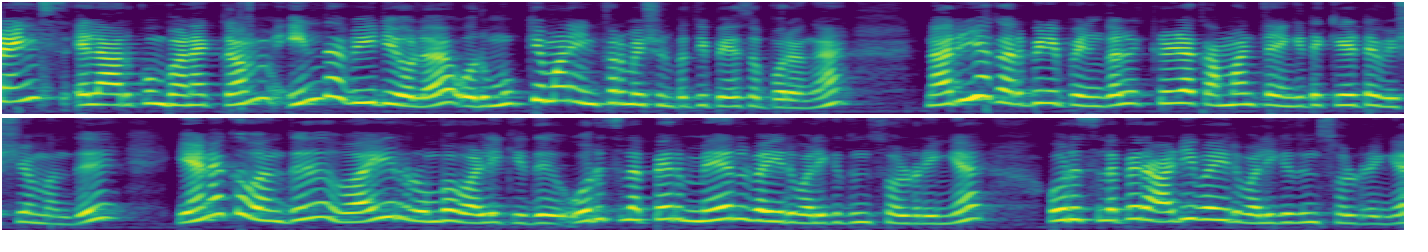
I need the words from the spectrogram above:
ஃப்ரெண்ட்ஸ் எல்லாருக்கும் வணக்கம். இந்த வீடியோவில் ஒரு முக்கியமான இன்ஃபர்மேஷன் பற்றி பேச போகிறேங்க நிறைய கர்ப்பிணி பெண்கள் கீழே கமெண்ட்டில் என்கிட்ட கேட்ட விஷயம் வந்து எனக்கு வந்து வயிறு ரொம்ப வலிக்குது. ஒரு சில பேர் மேல் வயிறு வலிக்குதுன்னு சொல்கிறீங்க ஒரு சில பேர் அடி வயிறு வலிக்குதுன்னு சொல்கிறீங்க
